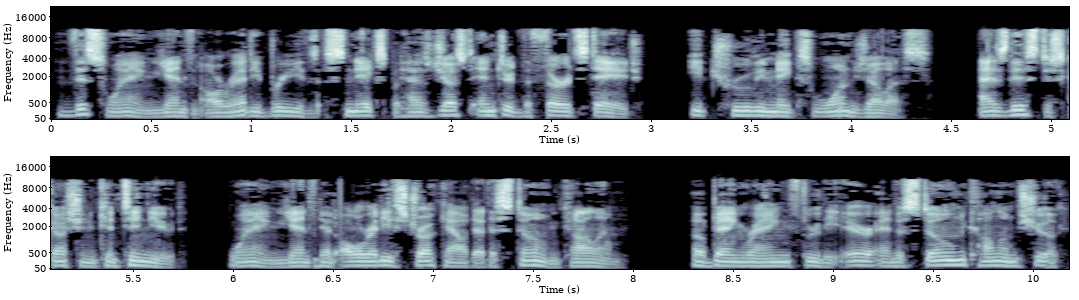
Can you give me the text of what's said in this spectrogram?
This Wang Yan already breathes snakes but has just entered the third stage. It truly makes one jealous. As this discussion continued, Wang Yan had already struck out at a stone column. A bang rang through the air and a stone column shook.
